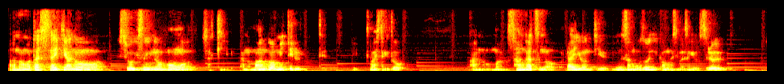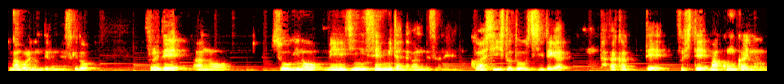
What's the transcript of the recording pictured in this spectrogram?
あの私最近あの将棋の本をさっきあの漫画を見てる言ってましたけど、あのまあ、3月のライオンっていう皆さんご存知かもしれませんけどそれを今頃読んでるんですけどそれであの将棋の名人戦みたいなのがあるんですよね。詳しい人同士で戦ってそして、まあ、今回の、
